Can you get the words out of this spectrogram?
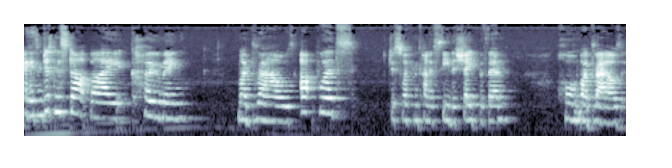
Okay, so I'm just going to start by combing my brows upwards, just so I can kind of see the shape of them. Oh, my brows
